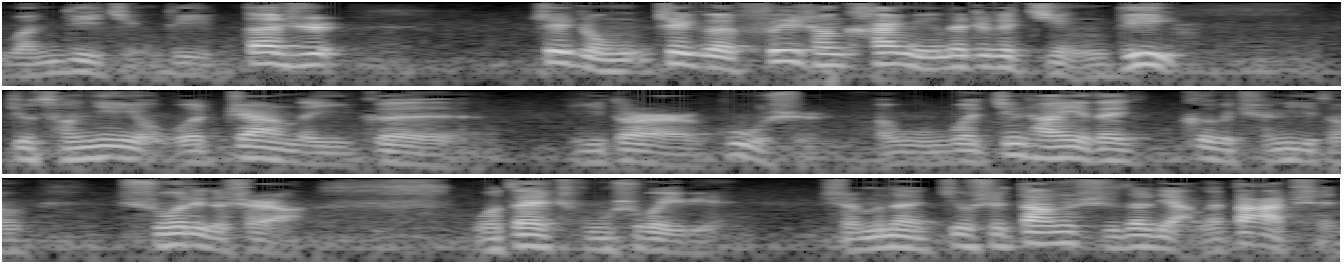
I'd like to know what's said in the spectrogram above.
文帝、景帝，但是。这种这个非常开明的这个景帝，就曾经有过这样的一个一段故事，我经常也在各个群里头说这个事儿啊，我再重说一遍，什么呢？就是当时的两个大臣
